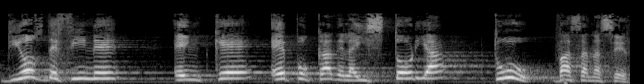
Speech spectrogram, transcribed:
Dios define en qué época de la historia tú vas a nacer.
